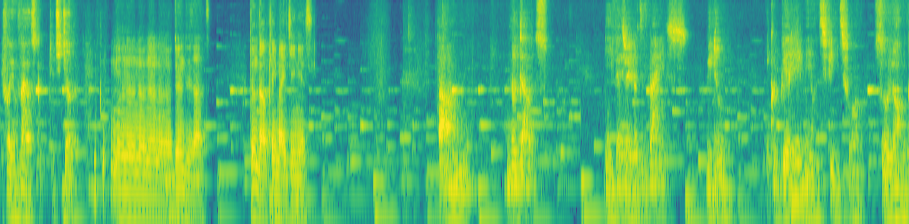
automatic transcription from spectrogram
before your virus could do the job? No, no, no, no, no, no. Don't do that. Don't downplay my genius. Um, no doubt. The first relative by his widow he could barely remain on his feet for so long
